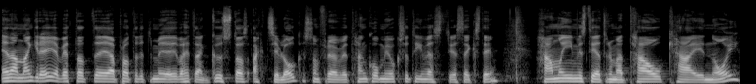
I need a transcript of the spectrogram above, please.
En annan grej, jag vet att eh, jag pratade lite med vad heter han? Gustavs aktievlogg, som för övrigt, han kommer ju också till Invest 360. Han har investerat i de här Tao Kai Noi.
